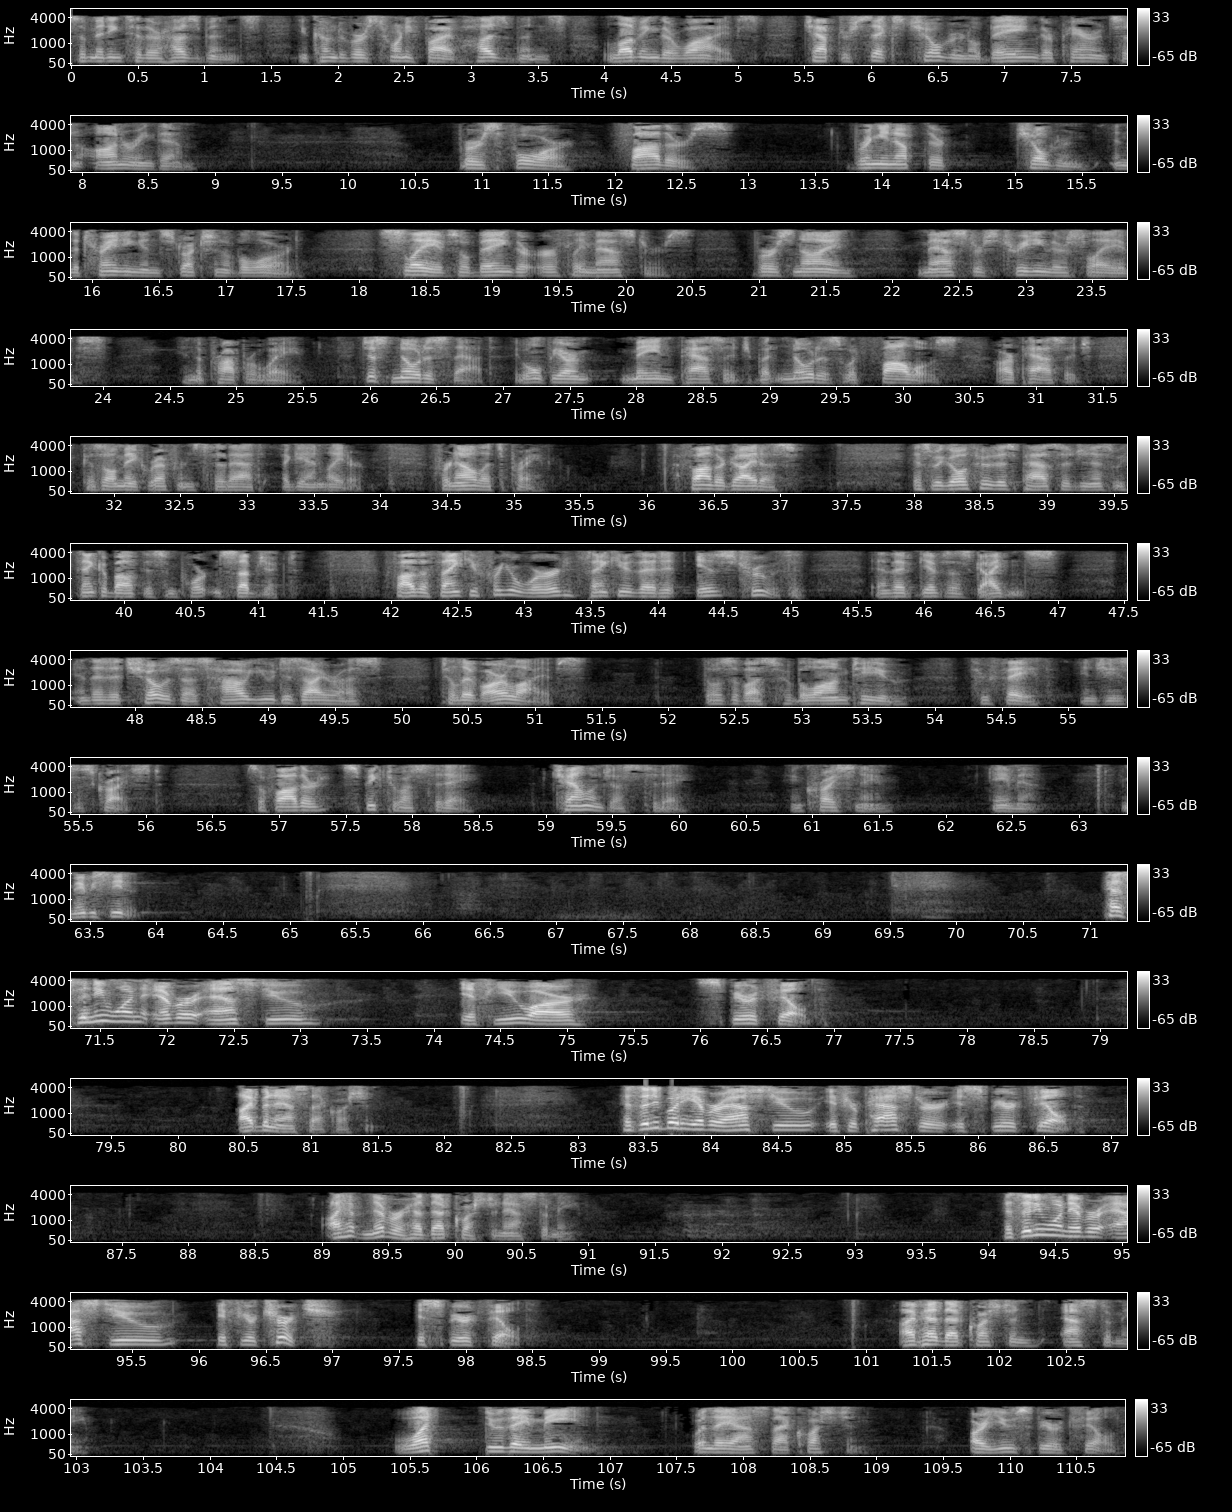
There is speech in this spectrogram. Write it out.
submitting to their husbands. You come to verse 25, husbands loving their wives. Chapter 6, children obeying their parents and honoring them. Verse 4, fathers bringing up their children in the training and instruction of the Lord. Slaves obeying their earthly masters. Verse 9, masters treating their slaves in the proper way. Just notice that. It won't be our main passage, but notice what follows our passage, because I'll make reference to that again later. For now, let's pray. Father, guide us as we go through this passage and as we think about this important subject. Father, thank you for your word. Thank you that it is truth and that it gives us guidance and that it shows us how you desire us to live our lives, those of us who belong to you through faith in Jesus Christ. So, Father, speak to us today. Challenge us today. In Christ's name, amen. You may be seated. Has anyone ever asked you if you are spirit filled? I've been asked that question. Has anybody ever asked you if your pastor is spirit filled? I have never had that question asked of me. Has anyone ever asked you if your church is spirit filled? I've had that question asked of me. What do they mean when they ask that question? Are you spirit filled?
